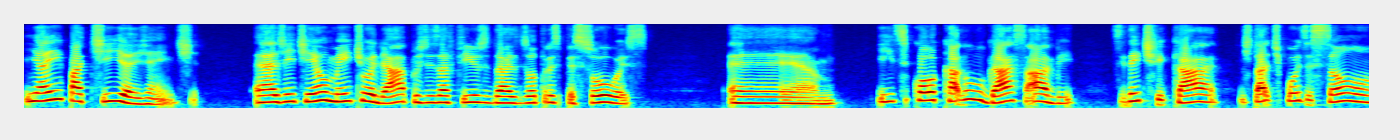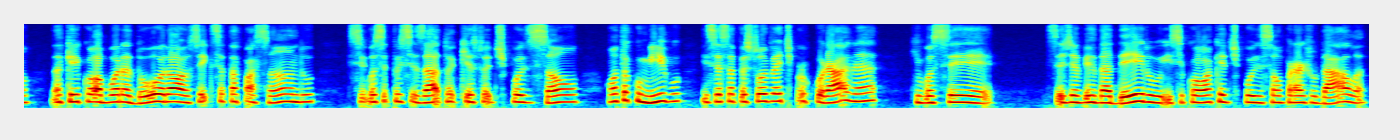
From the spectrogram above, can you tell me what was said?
E a empatia, gente, é a gente realmente olhar para os desafios das outras pessoas é, e se colocar no lugar, sabe? Se identificar, estar à disposição daquele colaborador. Ó, oh, eu sei que você está passando. Se você precisar, estou aqui à sua disposição. Conta comigo. E se essa pessoa vai te procurar, né? Que você seja verdadeiro e se coloque à disposição para ajudá-la,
